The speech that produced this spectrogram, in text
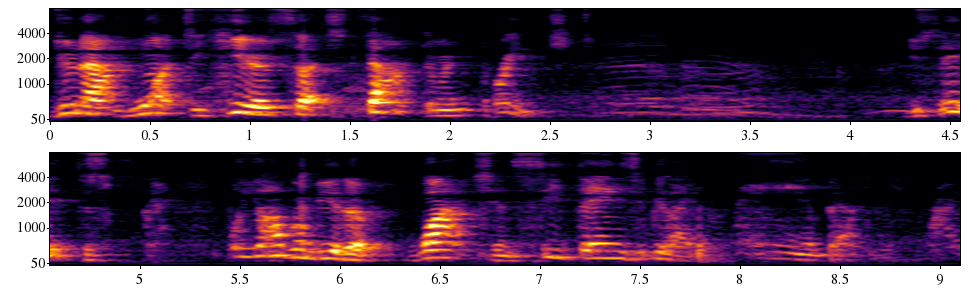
do not want to hear such doctrine preached. You see it. Just well, y'all gonna be able to watch and see things and be like, man, Pastor was right.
